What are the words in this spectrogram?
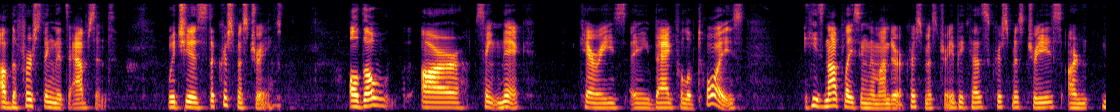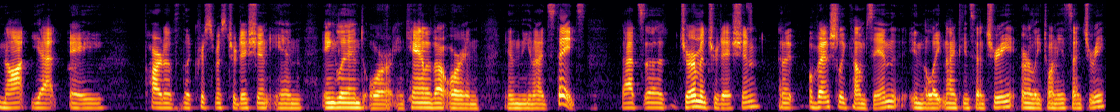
of the first thing that's absent, which is the Christmas tree although our Saint Nick carries a bag full of toys, he's not placing them under a Christmas tree because Christmas trees are not yet a part of the Christmas tradition in England or in Canada or in, in the United States. That's a German tradition, and it eventually comes in in the late 19th century, early 20th century,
